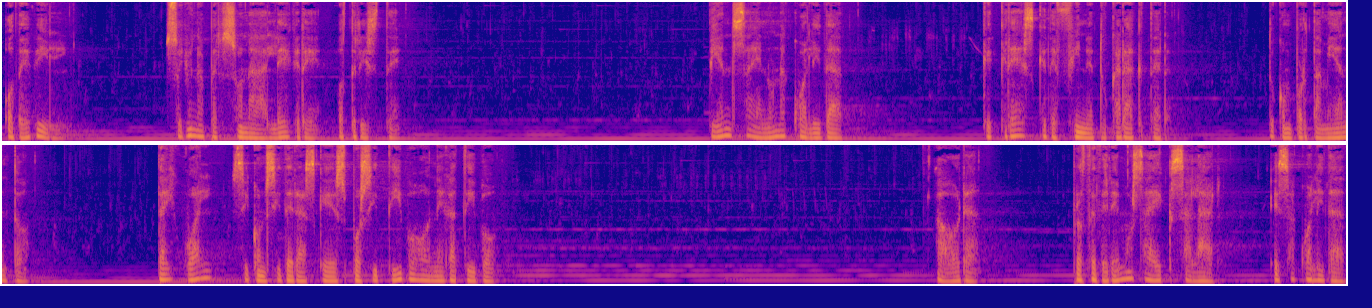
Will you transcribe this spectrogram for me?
o débil. Soy una persona alegre o triste. Piensa en una cualidad que crees que define tu carácter, tu comportamiento. Da igual si consideras que es positivo o negativo. Ahora procederemos a exhalar esa cualidad.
